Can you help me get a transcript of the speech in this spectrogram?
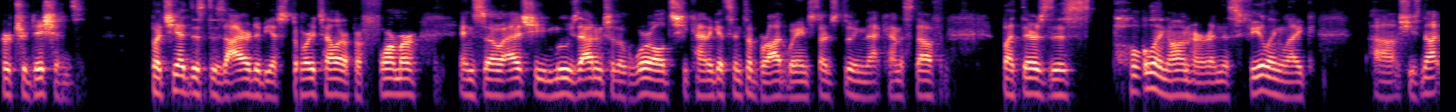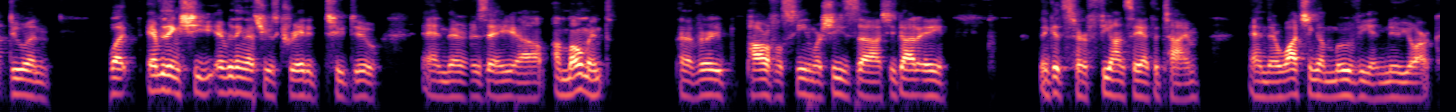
her traditions but she had this desire to be a storyteller, a performer. And so as she moves out into the world, she kind of gets into Broadway and starts doing that kind of stuff. But there's this pulling on her and this feeling like uh, she's not doing what everything she everything that she was created to do. And there's a uh, a moment, a very powerful scene where she's uh, she's got a, I think it's her fiance at the time, and they're watching a movie in New York.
